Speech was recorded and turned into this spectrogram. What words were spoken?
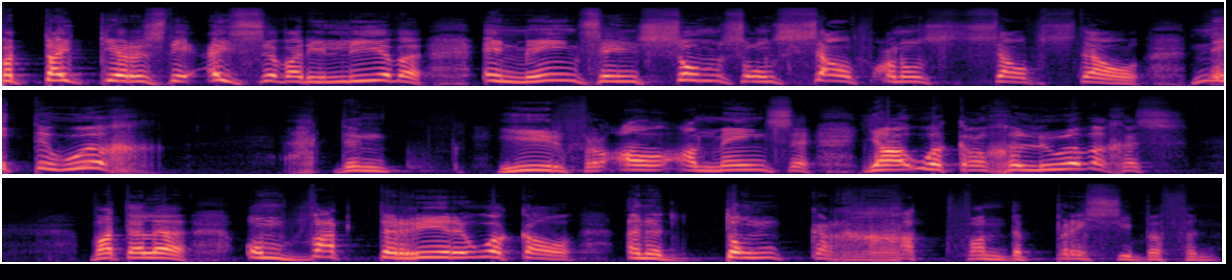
Partykeer is die eise wat die lewe en mense en soms onsself aan onsself stel net te hoog. Ek dink hier veral aan mense, ja ook aan gelowiges wat hulle om watter rede ook al in 'n donker gat van depressie bevind.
